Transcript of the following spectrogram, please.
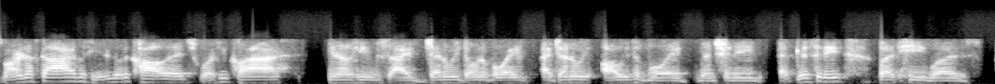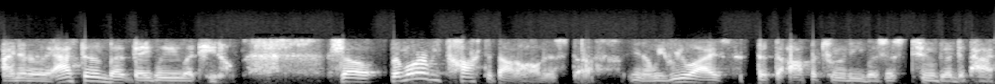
smart enough guy, but he didn't go to college, working class, you know, he was. I generally don't avoid. I generally always avoid mentioning ethnicity, but he was. I never really asked him, but vaguely Latino. So the more we talked about all this stuff, you know, we realized that the opportunity was just too good to pass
